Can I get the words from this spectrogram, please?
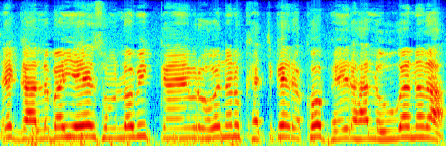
ਤੇ ਗੱਲ ਬਾਈ ਇਹ ਸੁਣ ਲਓ ਵੀ ਕਾਇਮ ਰਹੋ ਇਹਨਾਂ ਨੂੰ ਖਿੱਚ ਕੇ ਰੱਖੋ, ਫੇਰ ਹੱਲ ਹੋਊਗਾ ਇਹਨਾਂ ਦਾ।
